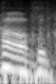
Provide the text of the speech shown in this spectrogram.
out.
